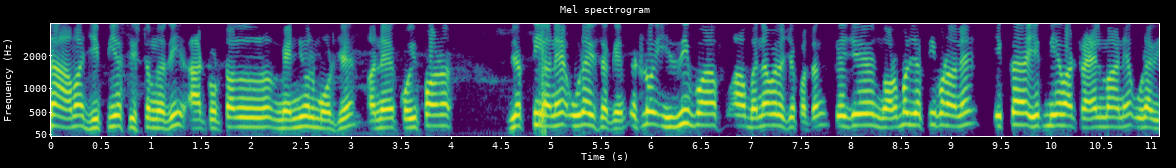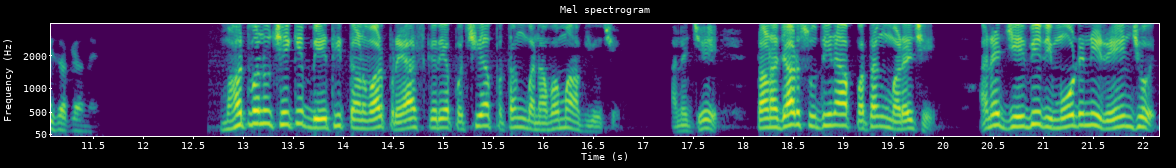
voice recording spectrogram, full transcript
ના, આમાં જીપીએસ સિસ્ટમ નથી. આ ટોટલ મેન્યુઅલ મોડ છે. અને કોઈ પણ વ્યક્તિ આને ઉડાવી શકે. એટલો ઇઝી બનાવેલો છે પતંગ કે જે નોર્મલ વ્યક્તિ પણ આને એક એક, બે વાર ટ્રાયલમાં આને ઉડાવી શકે આને. મહત્વનું છે કે બેથી ત્રણ વાર પ્રયાસ કર્યા પછી આ પતંગ બનાવવામાં આવ્યો છે. અને જે ત્રણ હજાર સુધીના પતંગ મળે છે અને જેવી રિમોટની રેન્જ હોય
